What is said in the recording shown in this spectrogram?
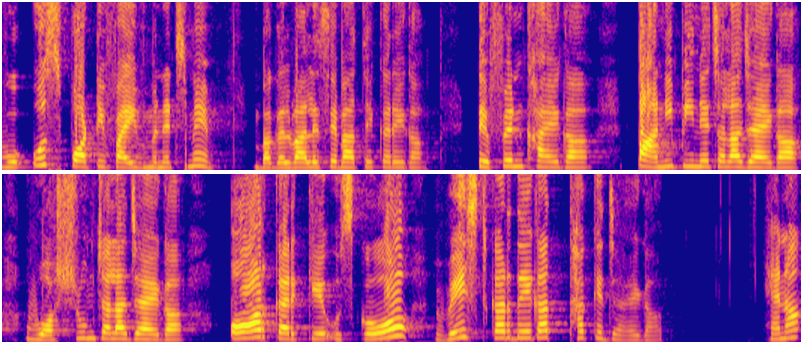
वो उस 45 मिनट्स में बगल वाले से बातें करेगा टिफ़िन खाएगा, पानी पीने चला जाएगा वॉशरूम चला जाएगा, और करके उसको वेस्ट कर देगा, थक जाएगा। है ना?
